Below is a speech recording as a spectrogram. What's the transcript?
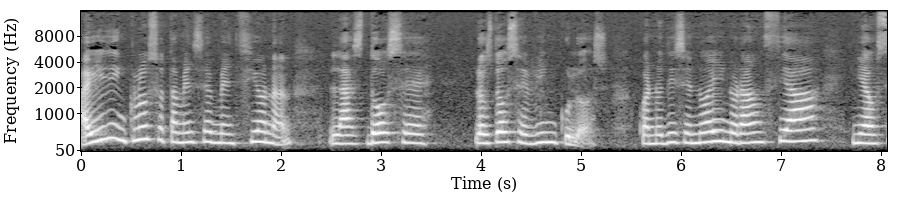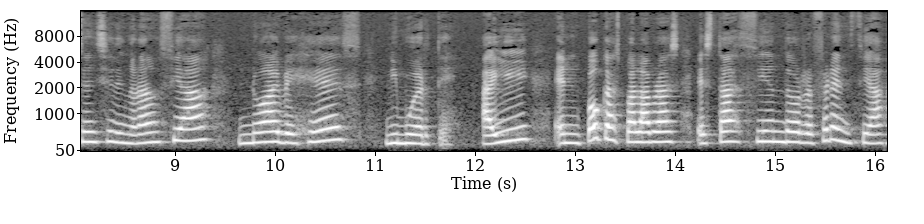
Ahí incluso también se mencionan las 12, los 12 vínculos. Cuando dice no hay ignorancia ni ausencia de ignorancia, no hay vejez ni muerte. Ahí, en pocas palabras, está haciendo referencia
